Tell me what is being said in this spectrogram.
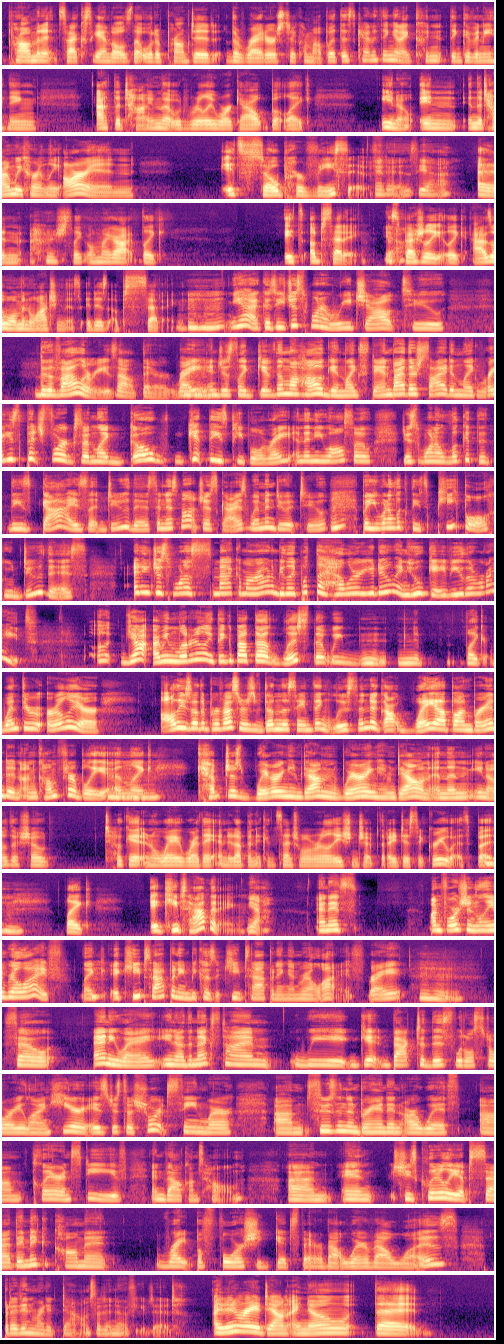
prominent sex scandals that would have prompted the writers to come up with this kind of thing and I couldn't think of anything at the time that would really work out but like you know in in the time we currently are in it's so pervasive It is, yeah. and I was just like, oh my god, like it's upsetting, Yeah. especially like as a woman watching this, it is upsetting. Mm-hmm. Yeah, because you just want to reach out to the Valeries out there, right? And just like give them a hug and like stand by their side and like raise pitchforks and like go get these people, right? And then you also just want to look at the, these guys that do this. And it's not just guys, women do it too. But you want to look at these people who do this and you just want to smack them around and be like, what the hell are you doing? Who gave you the right? Uh, yeah, I mean, literally, think about that list that we n- n- like went through earlier. All these other professors have done the same thing. Lucinda got way up on Brandon uncomfortably and like mm-hmm. kept just wearing him down and wearing him down. And then you know the show took it in a way where they ended up in a consensual relationship that I disagree with, but mm-hmm. like it keeps happening. Yeah. And it's unfortunately real life. Like mm. it keeps happening because it keeps happening in real life, right? Mm-hmm. So, anyway, you know, the next time we get back to this little storyline here is just a short scene where um, Susan and Brandon are with um, Claire and Steve, and Val comes home. Um, and she's clearly upset. They make a comment right before she gets there about where Val was, but I didn't write it down, so I didn't know if you did. I didn't write it down. I know that,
